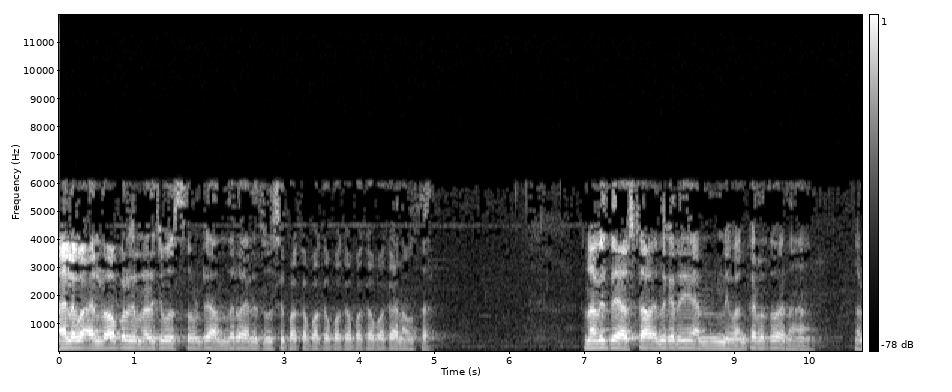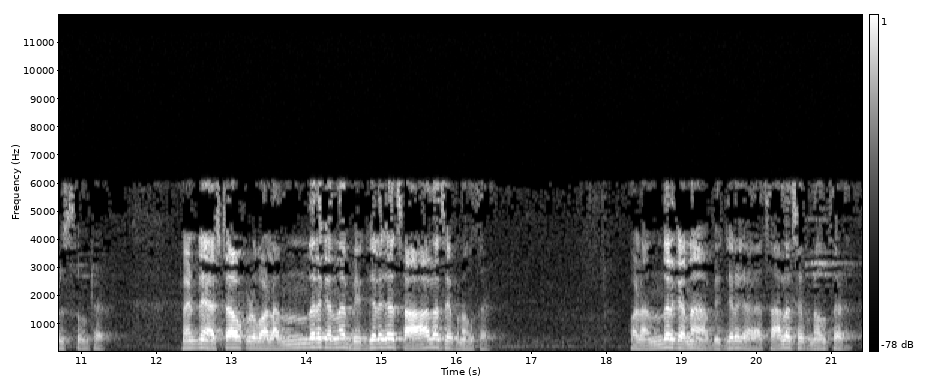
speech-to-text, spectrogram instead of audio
ఆయన ఆయన లోపలికి నడిచి వస్తూ ఉంటే అందరూ ఆయన చూసి పక్క పక్క పక్క పక్క పక్క అని అవుతారు. నవ్వితే అష్ట ఎందుకని అన్ని వంకర్లతో ఆయన నడుస్తూ ఉంటాడు. వెంటనే అష్టావకుడు వాళ్ళందరికన్నా బిగ్గరగా చాలాసేపు నవ్వుతాడు. వాళ్ళందరికన్నా బిగ్గరగా చాలాసేపు నవ్వుతాడు.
